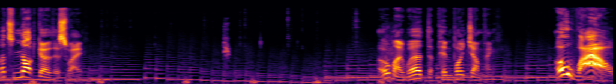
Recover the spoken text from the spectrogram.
Let's not go this way. Oh my word, the pinpoint jumping. Oh wow!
